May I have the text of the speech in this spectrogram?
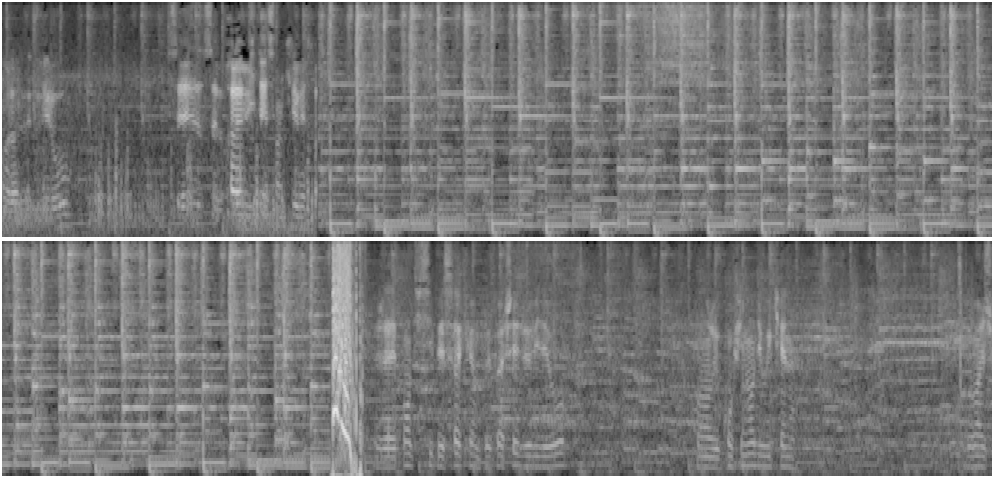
Voilà, le vélo. 16, c'est à peu près la même vitesse, 1 km. Anticipé ça qu'on ne pouvait pas acheter de jeux vidéo pendant le confinement du week-end. Dommage.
